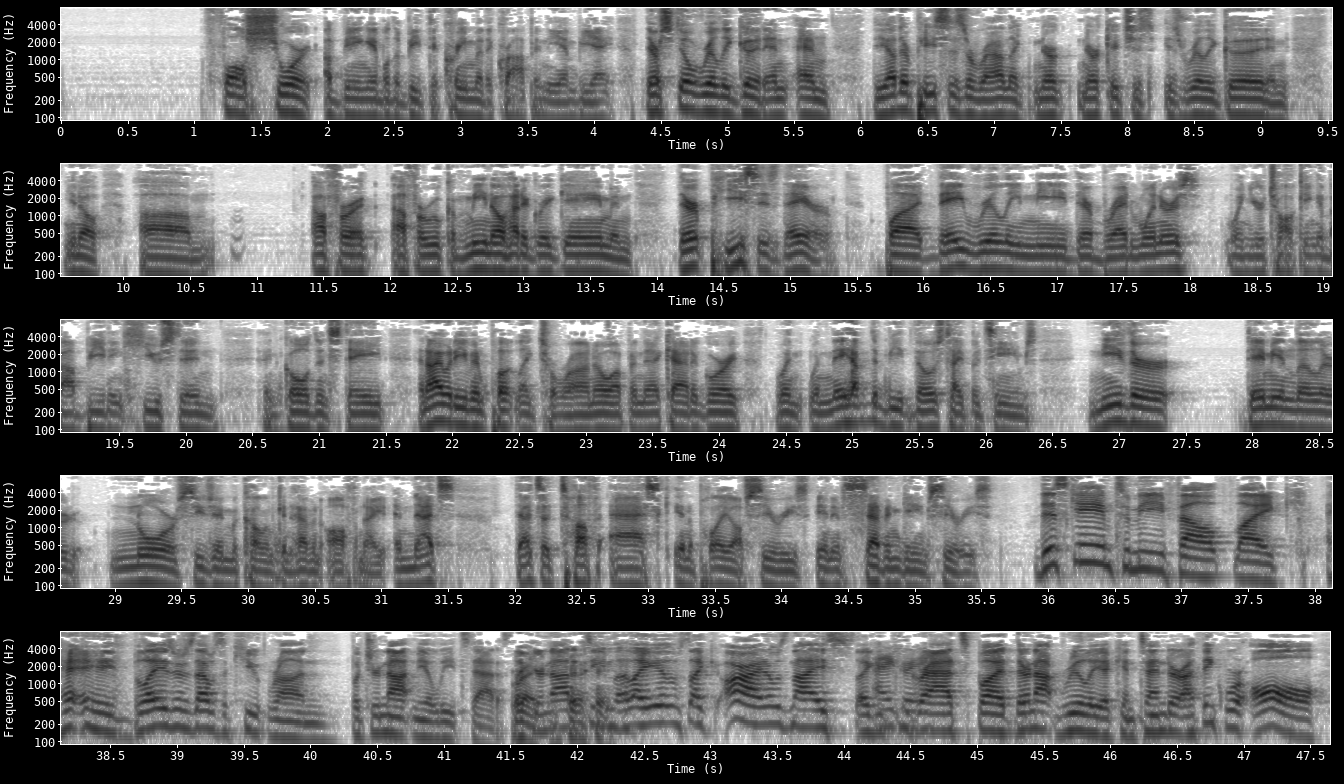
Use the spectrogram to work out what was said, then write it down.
fall short of being able to beat the cream of the crop in the NBA. They're still really good, and and the other pieces around like Nur- Nurkic is is really good, and you know um, Alfar Al-Farouq Aminu had a great game, and their piece is there, but they really need their breadwinners when you're talking about beating Houston and Golden State, and I would even put like Toronto up in that category. When when they have to beat those type of teams, neither Damian Lillard nor CJ McCollum can have an off night. And that's, that's a tough ask in a playoff series, in a seven game series. This game to me felt like, hey, Blazers, that was a cute run, but you're not in the elite status. Like Right. you're not a team that, like, it was like, all right, it was nice. Like, I agree. congrats, but they're not really a contender. I think we're all,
